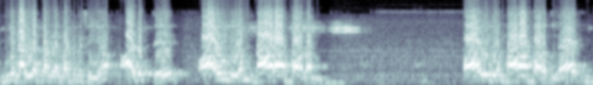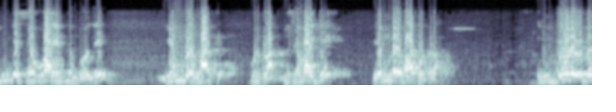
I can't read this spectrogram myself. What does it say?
இங்க நல்ல பங்களை மட்டுமே செய்யும். அடுத்து ஆயிலியம் நாலாம் பாதம். ஆயிலியம் நாலாம் பாதத்துல இங்க செவ்வாய் இருக்கும்போது எண்பது மார்க் கொடுக்கலாம். இந்த செவ்வாய்க்கு எண்பது மார்க் கொடுக்கலாம். இதோட இது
